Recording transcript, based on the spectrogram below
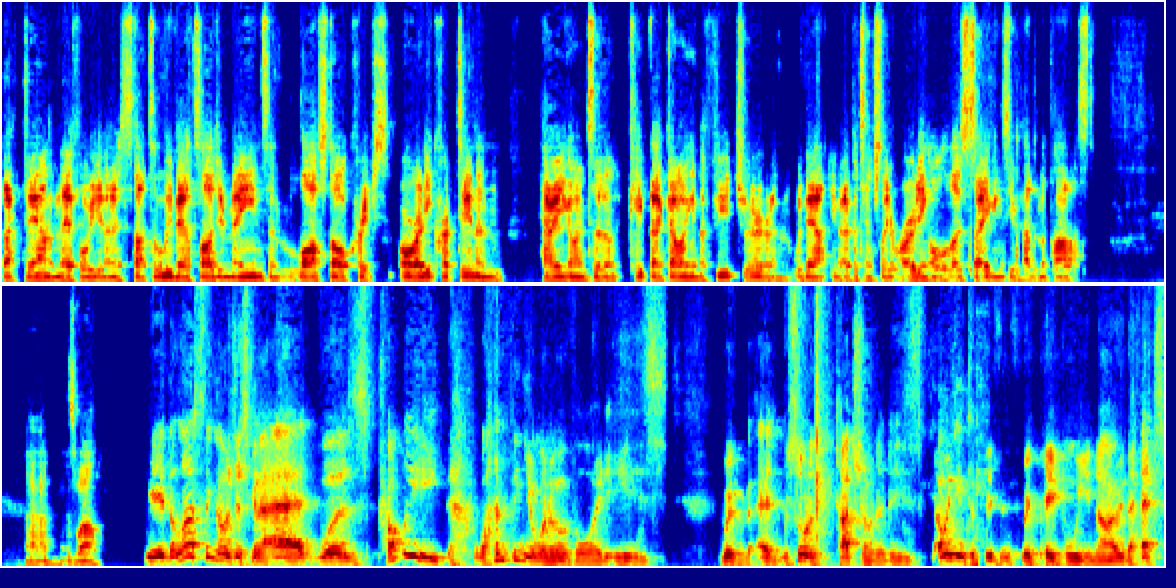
back down and therefore you know start to live outside your means and lifestyle creeps already crept in and how are you going to keep that going in the future and without you know potentially eroding all those savings you've had in the past uh, as well? Yeah the last thing i was just going to add was probably one thing you want to avoid is we've, we sort of touched on it is going into business with people you know that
